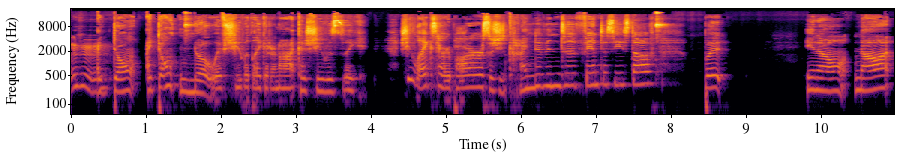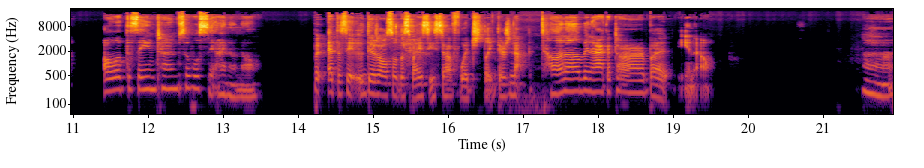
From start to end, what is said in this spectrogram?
Mhm. I don't I don't know if she would like it or not because she was like she likes Harry Potter, so she's kind of into fantasy stuff, but you know, not all at the same time. So we'll see. I don't know. But at the same, there's also the spicy stuff, which like there's not a ton of in ACOTAR, but you know. Uh,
